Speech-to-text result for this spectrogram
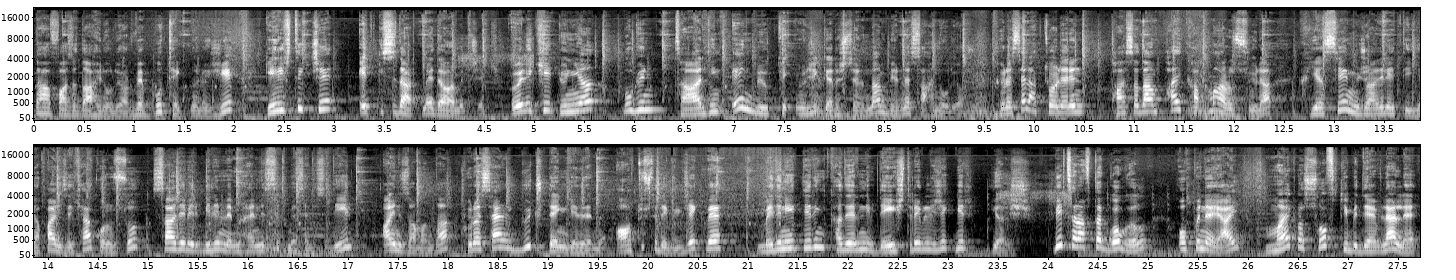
daha fazla dahil oluyor ve bu teknoloji geliştikçe etkisi de artmaya devam edecek. Öyle ki dünya bugün tarihin en büyük teknolojik yarışlarından birine sahne oluyor. Küresel aktörlerin pastadan pay kapma arzusuyla kıyasıya mücadele ettiği yapay zeka konusu sadece bir bilim ve mühendislik meselesi değil, aynı zamanda küresel güç dengelerini alt üst edebilecek ve medeniyetlerin kaderini değiştirebilecek bir yarış. Bir tarafta Google, OpenAI, Microsoft gibi devlerle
